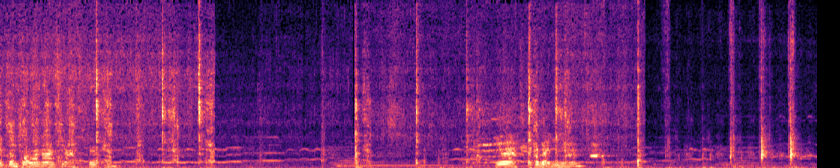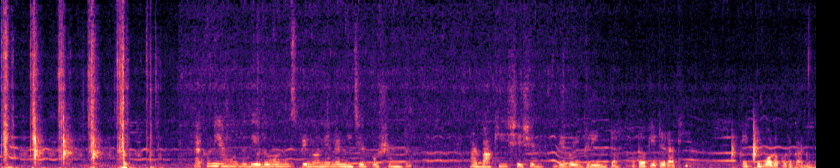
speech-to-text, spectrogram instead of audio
একদম কমানো আছে আঁচটা এখন এবার আঁচটাকে বাড়িয়ে দিলাম। এখনই এর মধ্যে দিয়ে দেবো আমি স্প্রিং অনিয়নের নিচের পোর্শনটা আর বাকি শেষে দেবো এই গ্রিনটা ওটাও কেটে রাখি। একটু বড় করে কাটবো।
